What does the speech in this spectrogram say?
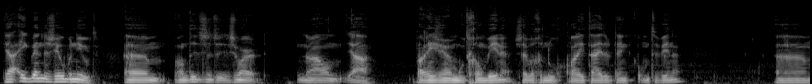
Ja, ik ben dus heel benieuwd. Ehm, want dit is natuurlijk, zeg maar, nou ja, Paris Saint-Germain moet gewoon winnen. Ze hebben genoeg kwaliteit, denk ik, om te winnen. Ehm,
